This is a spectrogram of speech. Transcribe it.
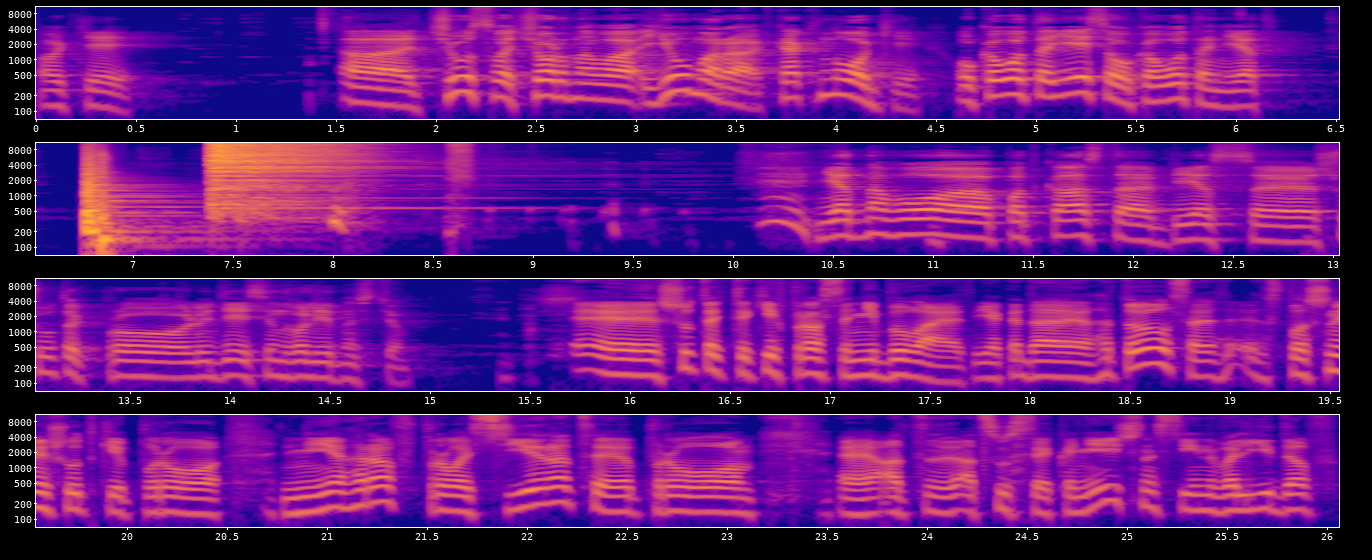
Окей. А, чувство черного юмора как ноги. У кого-то есть, а у кого-то нет. Ни одного подкаста без э, шуток про людей с инвалидностью. Э, шуток таких просто не бывает. Я когда готовился, э, сплошные шутки про негров, про сирот, про от- отсутствие конечностей, инвалидов,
